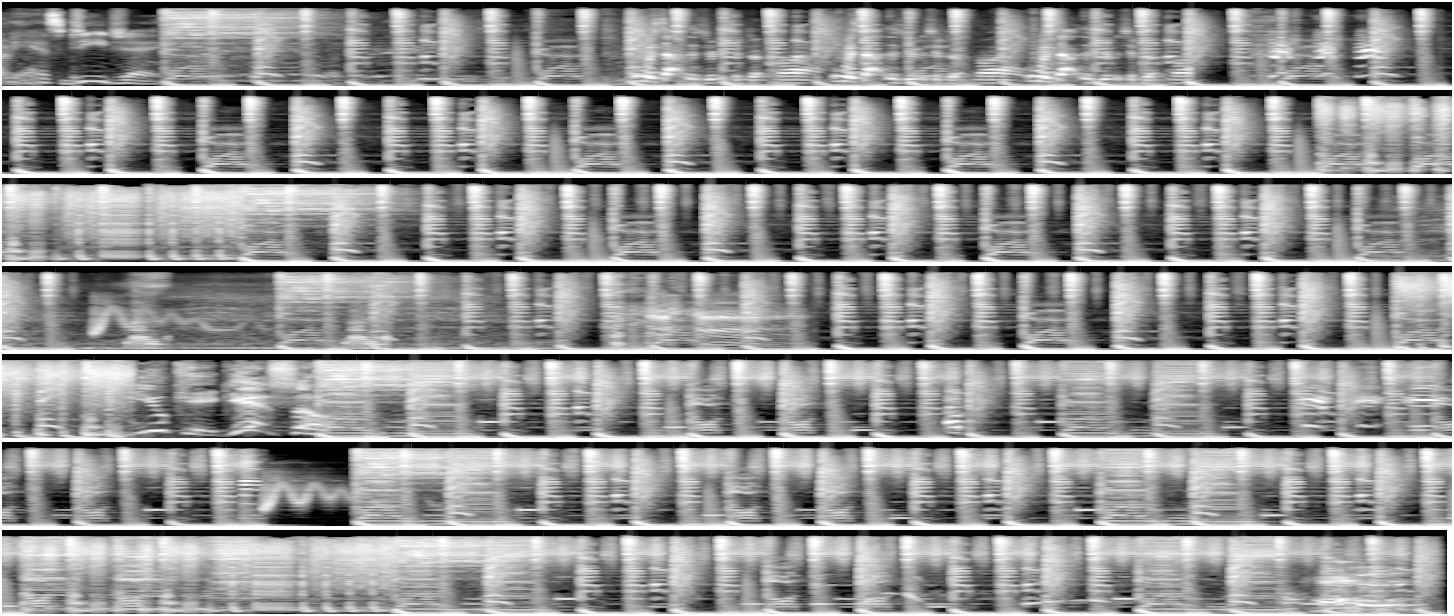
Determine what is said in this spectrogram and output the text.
sorry ass DJ. What's that? What's that? What's that? Manda. Manda. kid, get some. Okay.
